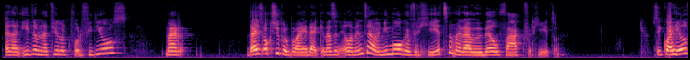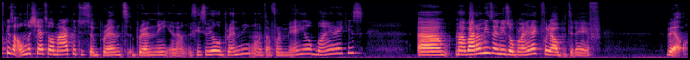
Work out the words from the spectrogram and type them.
en dan idem natuurlijk voor video's. Maar dat is ook super belangrijk. En dat is een element dat we niet mogen vergeten, maar dat we wel vaak vergeten. Dus ik wou heel even een onderscheid wil maken tussen brand, branding en dan visuele branding, omdat dat voor mij heel belangrijk is. Ehm, maar waarom is dat nu zo belangrijk voor jouw bedrijf? Wel,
